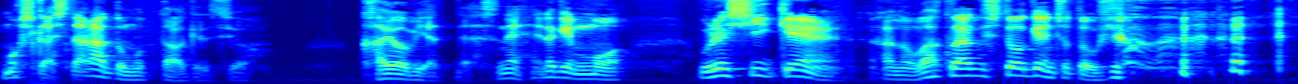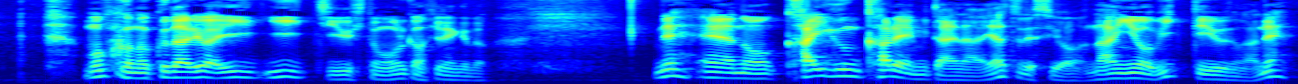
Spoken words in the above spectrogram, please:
もしかしたらと思ったわけですよ。火曜日やったですね。だけどもう、嬉しいけん、あの、ワクワクしとうけん、ちょっと後ろ もうこのくだりはいいいいっていう人もおるかもしれんけど、ね、えー、あの、海軍カレーみたいなやつですよ。何曜日っていうのがね。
